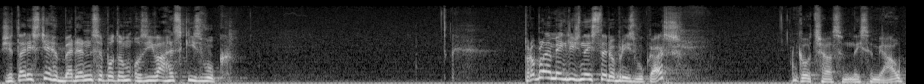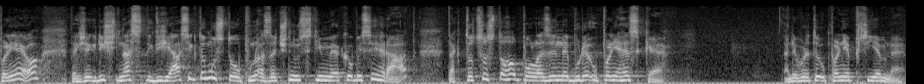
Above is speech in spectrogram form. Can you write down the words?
že tady z těch beden se potom ozývá hezký zvuk. Problém je, když nejste dobrý zvukař, jako třeba jsem, nejsem já úplně, jo? Takže když, nas, když já si k tomu stoupnu a začnu s tím jakoby si hrát, tak to, co z toho poleze, nebude úplně hezké. A nebude to úplně příjemné.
